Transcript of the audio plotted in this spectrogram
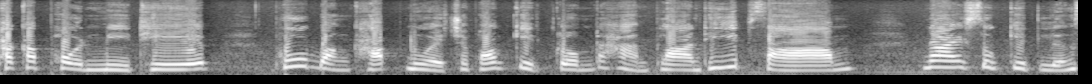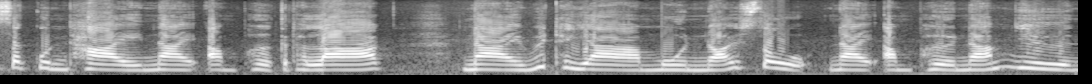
พักพลมีทิพย์ผู้บังคับหน่วยเฉพาะกิจกรมทหารพลานที่ 23 นายสุกิจเหลืองสกุลไทย นายอำเภอกระทะลักนายวิทยามูลน้อยสุ นายอำเภอน้ำยืน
